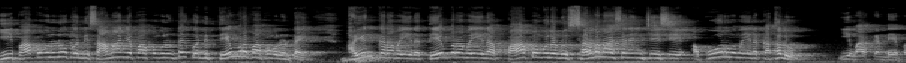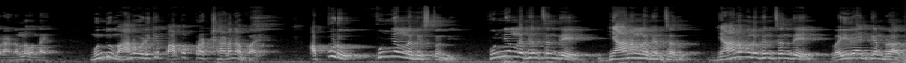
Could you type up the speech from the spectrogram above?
ఈ పాపములలో కొన్ని సామాన్య పాపములు ఉంటాయి కొన్ని తీవ్ర పాపములు ఉంటాయి భయంకరమైన తీవ్రమైన పాపములను సర్వనాశనం చేసే అపూర్వమైన కథలు ఈ మార్కండేయ పురాణంలో ఉన్నాయి. ముందు మానవుడికి పాప ప్రక్షాళన అవ్వాలి. అప్పుడు పుణ్యం లభిస్తుంది. పుణ్యం లభించందే జ్ఞానం లభించదు. జ్ఞానము లభించందే వైరాగ్యం రాదు.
